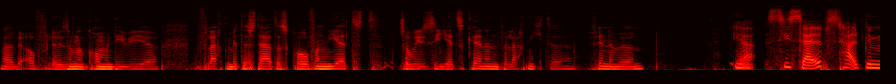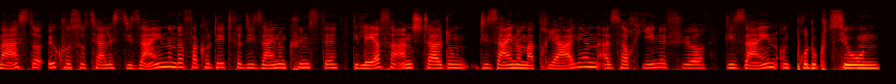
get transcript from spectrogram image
weil wir auf Lösungen kommen, die wir vielleicht mit der Status quo von jetzt, so wie wir sie jetzt kennen, vielleicht nicht äh, finden würden. Ja, Sie selbst halten im Master Ökosoziales Design an der Fakultät für Design und Künste die Lehrveranstaltung Design und Materialien, als auch jene für Design und Produktion.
